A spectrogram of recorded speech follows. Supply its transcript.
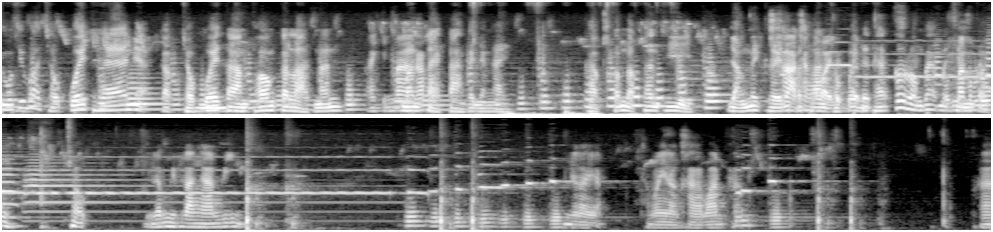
ดูที่ว่าเฉาก๊วยแท้เนี่ยกับเฉาก๊วยตามท้องตลาดนั้นอากินมากมันครับ แตกต่างกันยังไง ครับสำหรับท่านที่ยังไม่เคยรับประทานช่างอร่อยเฉาก๊วยแท้ๆก็ลองแวะขอบมาคุณชิมากมครับกัลุนงเฉาแล้วมีพลังงานวิ่ง มีอะไรอะทำไมหลังคาบ้านพังฮะ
